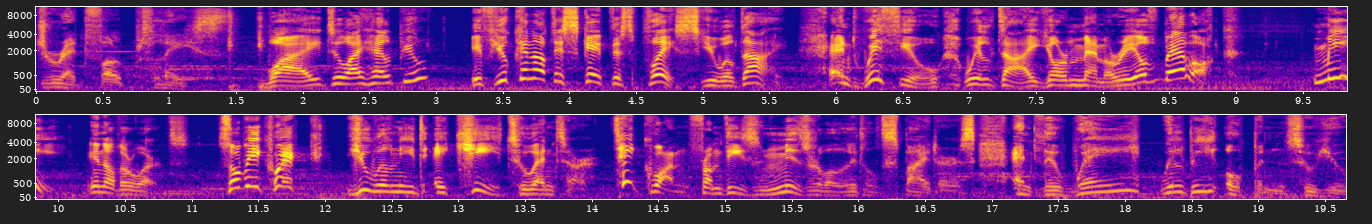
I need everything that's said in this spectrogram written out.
dreadful place. Why do I help you? If you cannot escape this place, you will die. And with you will die your memory of Belloq. Me, in other words. So be quick! You will need a key to enter. Take one from these miserable little spiders, and the way will be open to you.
